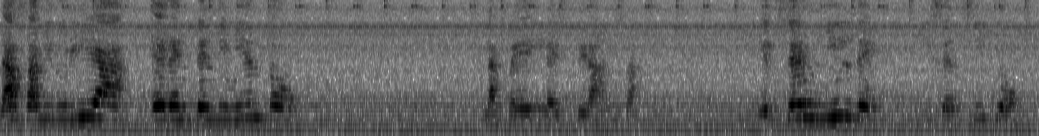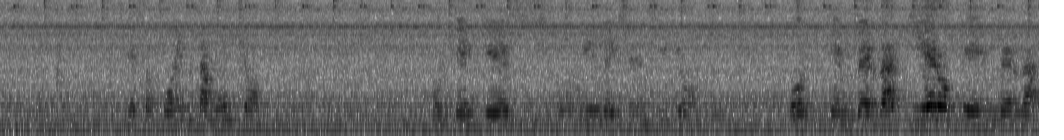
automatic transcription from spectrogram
la sabiduría, el entendimiento, la fe y la esperanza, el ser humilde y sencillo, eso cuenta mucho, porque el que es humilde y sencillo, porque en verdad quiero que en verdad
